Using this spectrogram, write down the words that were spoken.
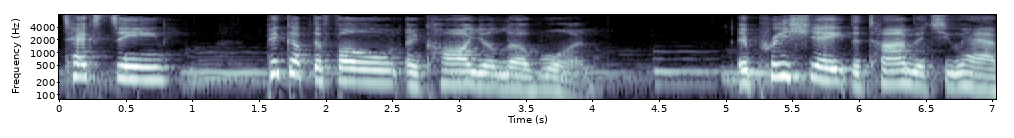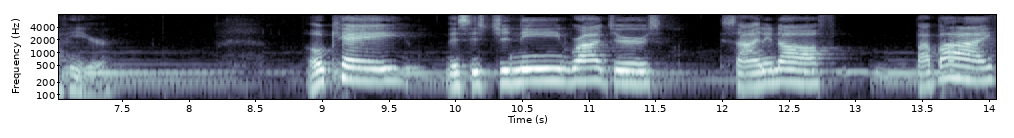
texting, pick up the phone and call your loved one. Appreciate the time that you have here. Okay, this is Janine Rogers signing off. Bye bye.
